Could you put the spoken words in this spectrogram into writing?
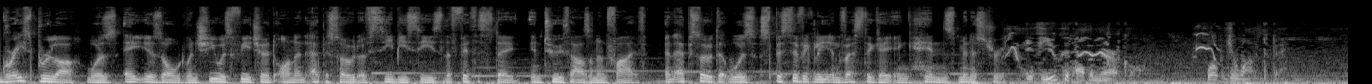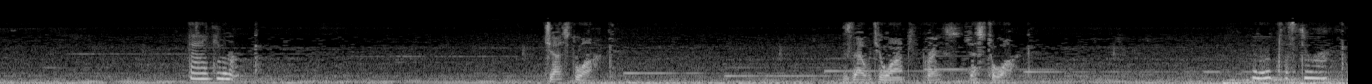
Grace Brulard was eight years old when she was featured on an episode of CBC's The Fifth Estate in 2005, an episode that was specifically investigating Hinn's ministry. If you could have a miracle, what would you want it to be? That I can walk. Just walk. Is that what you want, Grace? Just to walk? No, just to walk.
